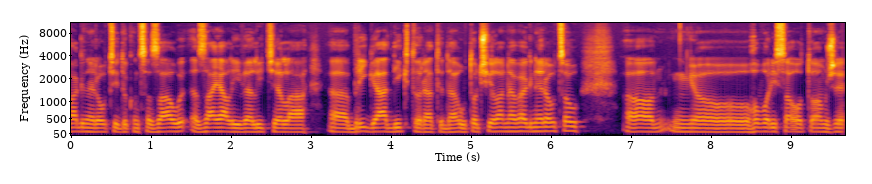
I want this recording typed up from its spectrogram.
Wagnerovci dokonca zajali veliteľa brigády, ktorá teda utočila na Wagnerovcov. Hovorí sa o tom, že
